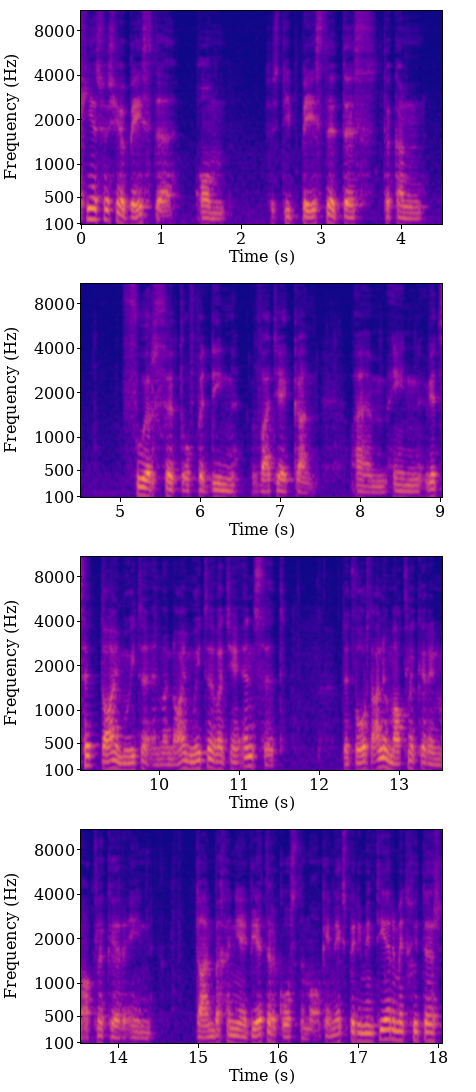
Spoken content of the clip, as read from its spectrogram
gee soos jou beste om soos die beste dis te kan voorsit of bedien wat jy kan. Ehm um, en weet sit daai moeite in, want daai moeite wat jy insit, dit word al hoe makliker en makliker en dan begin jy beter kos te maak en eksperimenteer met goeders.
